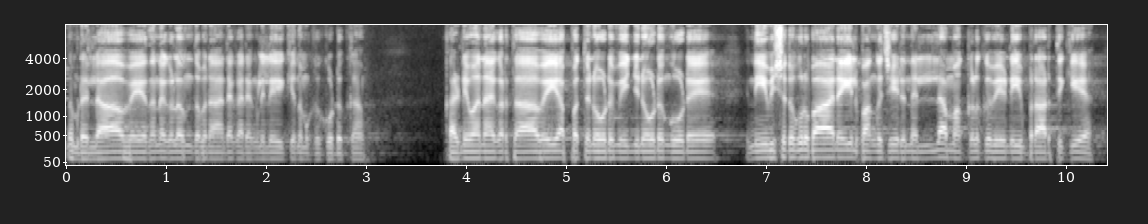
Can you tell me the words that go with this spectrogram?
നമ്മുടെ എല്ലാ വേദനകളും തമനാന്റെ കരങ്ങളിലേക്ക് നമുക്ക് കൊടുക്കാം. കരുണ്യവാനായ കർത്താവേ അപ്പത്തിനോടും ഇഞ്ഞിനോടും കൂടെ നീ വിശുദ്ധ കുർബാനയിൽ പങ്കുചേരുന്ന എല്ലാ മക്കൾക്ക് വേണ്ടിയും പ്രാർത്ഥിക്കുക.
